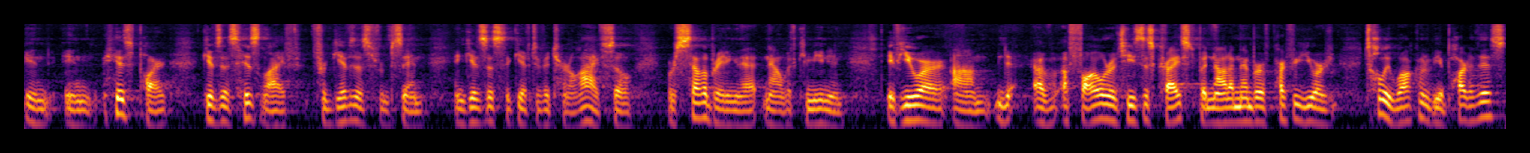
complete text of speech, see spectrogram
in, in his part, gives us his life, forgives us from sin, and gives us the gift of eternal life. So we're celebrating that now with communion. If you are um, a, a, follower of Jesus Christ, but not a member of Parkview, you are totally welcome to be a part of this.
